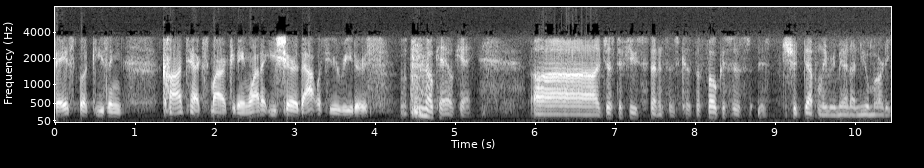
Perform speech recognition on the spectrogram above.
Facebook using context marketing. Why don't you share that with your readers? okay, okay. Uh, just a few sentences because the focus is, is, should definitely remain on you, Marty.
